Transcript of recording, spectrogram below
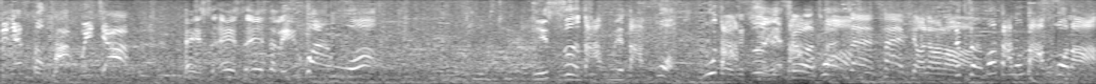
直接送他回家。S S S 零换五。你四打五也打不过，五打四也打不过，太漂亮了！这怎么打都打不过了。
